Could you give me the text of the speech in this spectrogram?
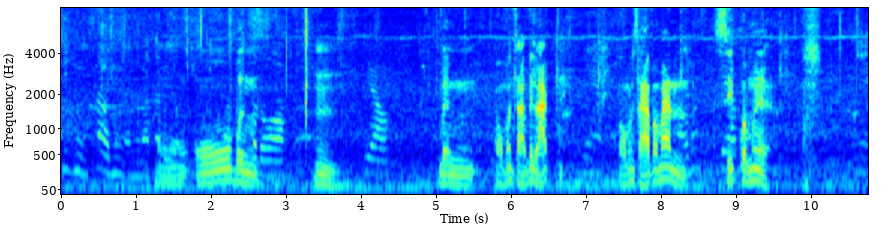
สิบหมื่นเศร้าหมื่นนี่นะกันโอ้เดียวโอ้เบิ่งขอดออืมเกี่ยวเบิ่งออกพรรษาเป็นหลัก แม่ออกพรรษาประมาณสิบกว่ามื้อแม่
